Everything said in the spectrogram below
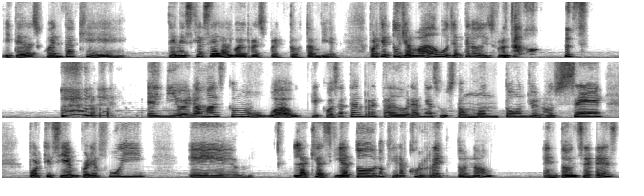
y te das cuenta que tenés que hacer algo al respecto también, porque tu llamado vos ya te lo disfrutas. El mío era más como, wow, qué cosa tan retadora, me asusta un montón, yo no sé, porque siempre fui em, la que hacía todo lo que era correcto, ¿no? Entonces,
